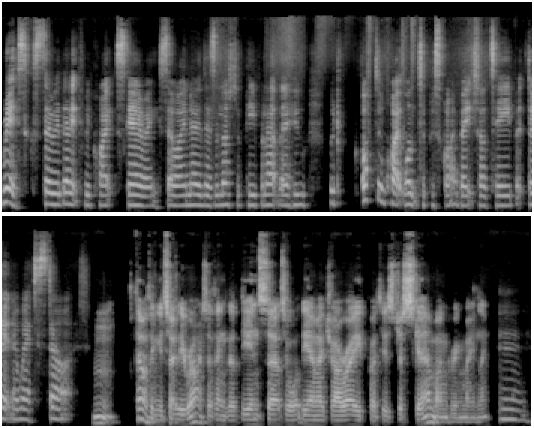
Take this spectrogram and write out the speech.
risks. So then it can be quite scary. So I know there's a lot of people out there who would often quite want to prescribe HRT but don't know where to start. Mm. No, I think you're totally right. I think that the inserts or what the MHRA put is just scaremongering mainly. Mm.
